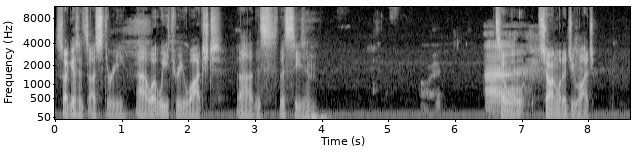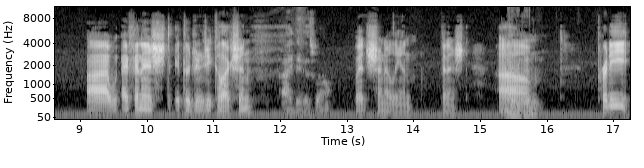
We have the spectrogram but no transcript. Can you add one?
So I guess it's us three. Uh, what we three watched uh, this this season. All right. Uh, So Sean, what did you watch? uh, I finished Ito Junji Collection, I did as well. which I know Leon finished. Um, pretty.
